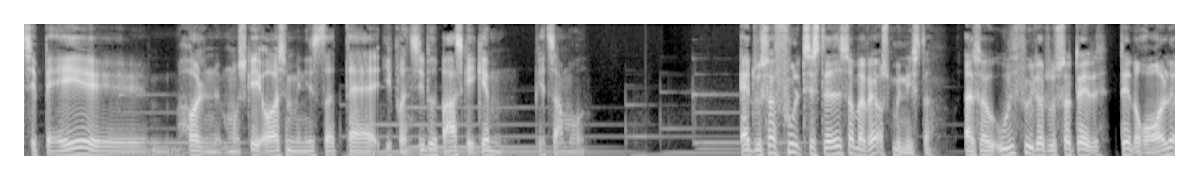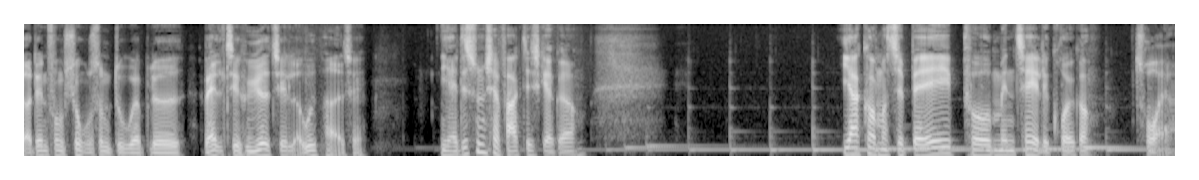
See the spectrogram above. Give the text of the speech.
tilbageholdende, måske også minister, der i princippet bare skal igennem et samråd. Er du så fuldt til stede som erhvervsminister? Altså udfylder du så den, den rolle og den funktion, som du er blevet valgt til, hyret til og udpeget til? Ja, det synes jeg faktisk, jeg gør. Jeg kommer tilbage på mentale krykker, tror jeg,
